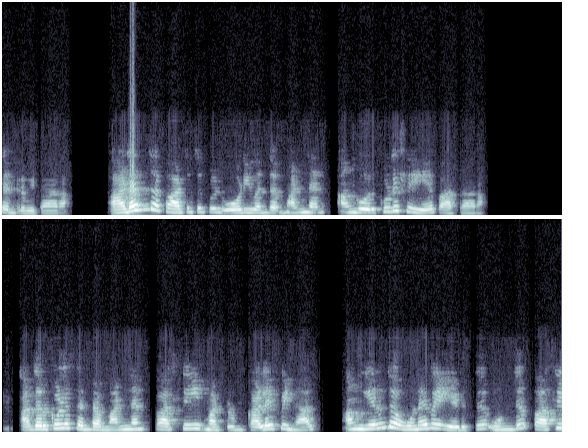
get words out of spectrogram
சென்று விட்டாராம். அடர்ந்த காட்டுக்குள் ஓடி வந்த மன்னன் அங்கு ஒரு குடிசையே பார்த்தாராம். அதற்குள் சென்ற மன்னன் பசி மற்றும் களைப்பினால் அங்கிருந்த உணவை எடுத்து உண்டு பசி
